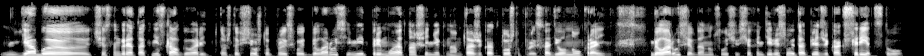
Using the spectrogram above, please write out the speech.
я бы, честно говоря, так не стал говорить, потому что все, что происходит в Беларуси, имеет прямое отношение к нам, так же, как то, что происходило на Украине. Белоруссия в данном случае всех интересует, опять же, как средство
